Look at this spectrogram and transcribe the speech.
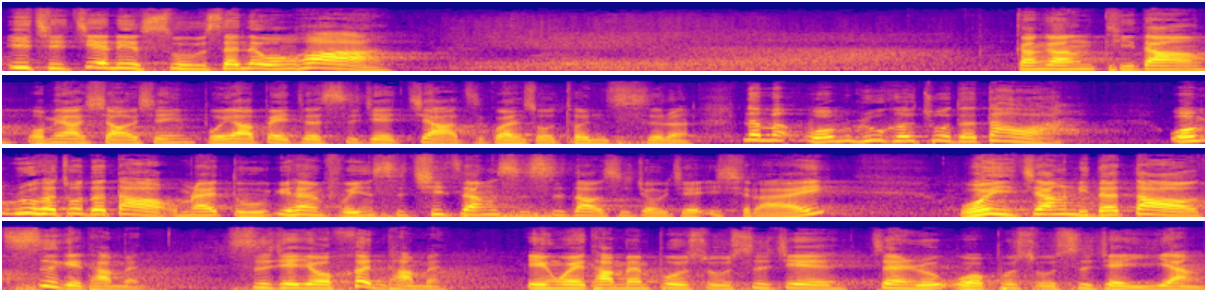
一起建立属神的文化。刚刚提到，我们要小心，不要被这世界价值观所吞吃了。那么，我们如何做得到啊？我们如何做得到？我们来读约翰福音十七章十四到十九节，一起来。我已将你的道赐给他们，世界又恨他们。因为他们不属世界，正如我不属世界一样。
